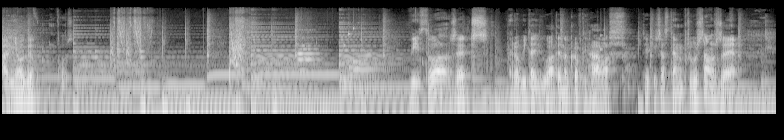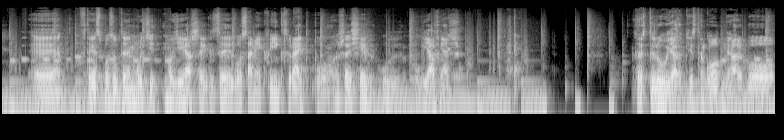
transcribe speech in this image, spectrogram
Ale nie mogę... Boże. Więc to rzecz robi ta- ten okropny hałas jakiś czas temu. Przypuszczam, że e, w ten sposób ten młodzi- młodziejaszek z włosami jak Phoenix Wright może się ujawniać. To w stylu jak jestem głodny albo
